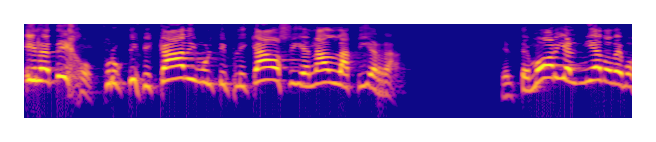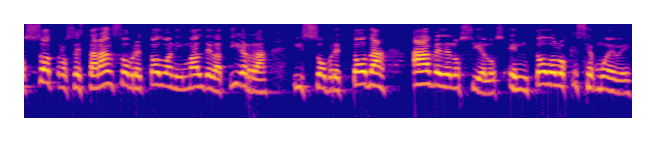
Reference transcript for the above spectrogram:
Y les dijo, fructificad y multiplicaos y llenad la tierra. El temor y el miedo de vosotros estarán sobre todo animal de la tierra y sobre toda ave de los cielos, en todo lo que se mueve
